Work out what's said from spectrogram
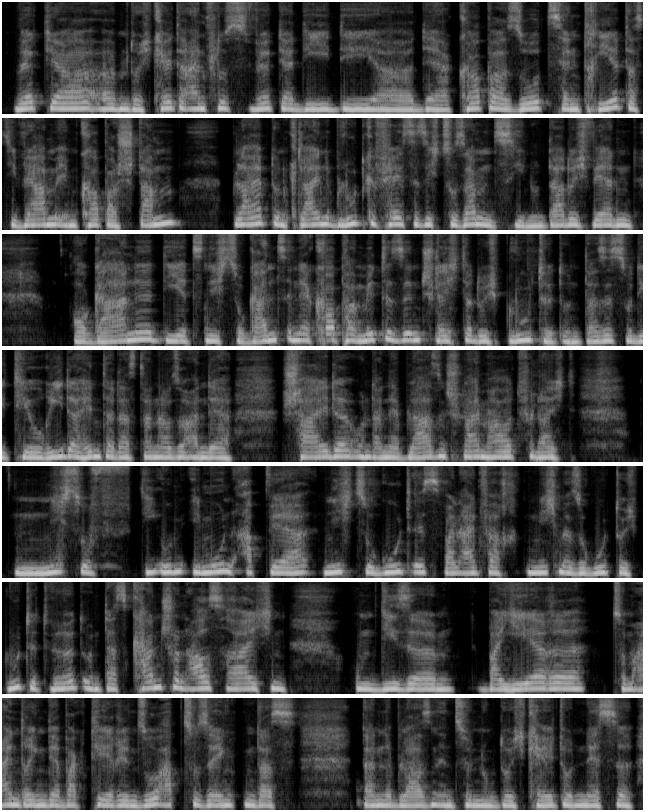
wird ja ähm, durch Kälteeinfluss wird ja die, die, äh, der Körper so zentriert, dass die Wärme im Körperstamm bleibt und kleine Blutgefäße sich zusammenziehen. Und dadurch werden Organe, die jetzt nicht so ganz in der Körpermitte sind, schlechter durchblutet. Und das ist so die Theorie dahinter, dass dann also an der Scheide und an der Blasenschleimhaut vielleicht nicht so die Immunabwehr nicht so gut ist, weil einfach nicht mehr so gut durchblutet wird. Und das kann schon ausreichen, um diese Barriere zum Eindringen der Bakterien so abzusenken, dass dann eine Blasenentzündung durch Kälte und Nässe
